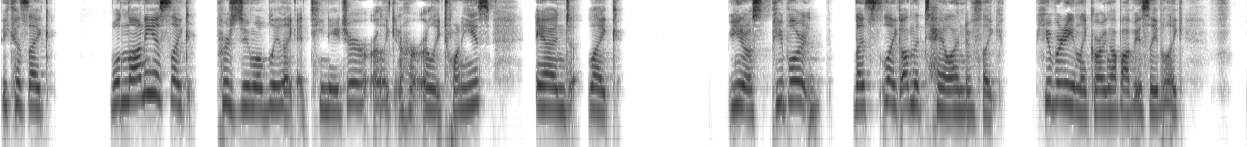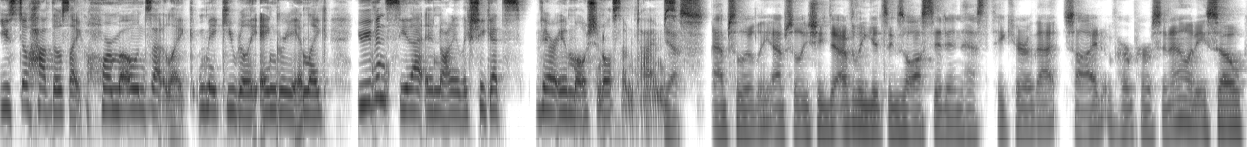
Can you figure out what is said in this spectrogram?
because like well nani is like presumably like a teenager or like in her early 20s and like you know people are that's like on the tail end of like puberty and like growing up obviously but like you still have those like hormones that like make you really angry and like you even see that in Nani like she gets very emotional sometimes Yes, absolutely. Absolutely. She definitely gets exhausted and has to take care of that side of her personality. So,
